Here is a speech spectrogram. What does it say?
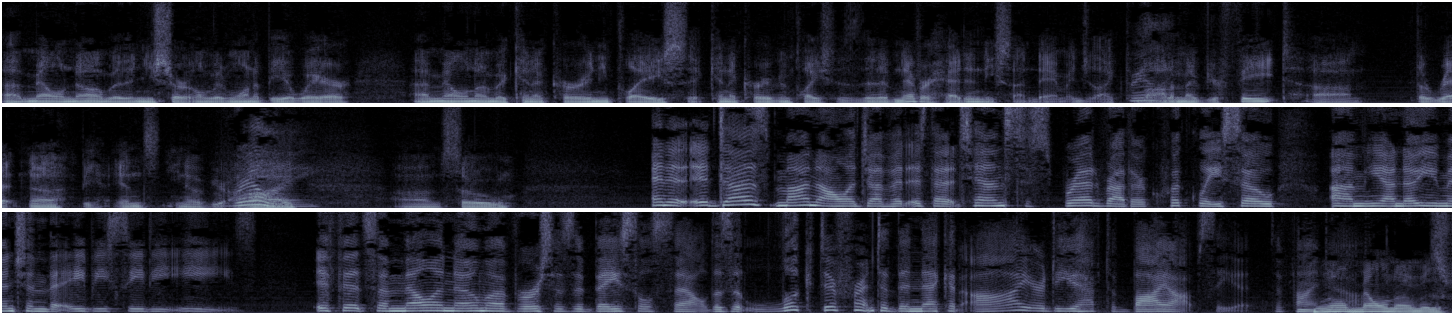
uh, melanoma, then you certainly would want to be aware. Uh, melanoma can occur any place. It can occur even places that have never had any sun damage, like the Really? bottom of your feet, um, the retina, in, you know, of your eye. Really? Um, so And it, it does, my knowledge of it is that it tends to spread rather quickly. So, um, yeah, I know you mentioned the ABCDEs. If it's a melanoma versus a basal cell, does it look different to the naked eye or do you have to biopsy it to find Well, out? melanomas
